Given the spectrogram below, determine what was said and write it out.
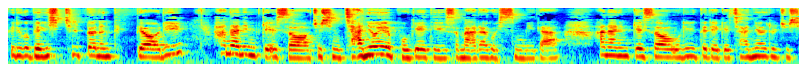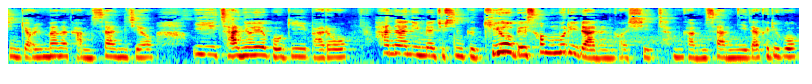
그리고 127편은 특별히 하나님께서 주신 자녀의 복에 대해서 말하고 있습니다. 하나님께서 우리들에게 자녀를 주신 게 얼마나 감사한지요. 이 자녀의 복이 바로 하나님의 주신 그 기업의 선물이라는 것이 참 감사합니다. 그리고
